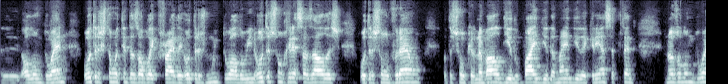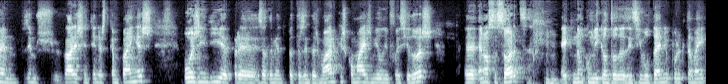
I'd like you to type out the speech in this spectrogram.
uh, ao longo do ano, outras que estão atentas ao Black Friday, outras muito do Halloween, outras são regresso às aulas, outras são o verão, outras são o Carnaval, Dia do Pai, Dia da Mãe, Dia da Criança. Portanto, nós ao longo do ano fazemos várias centenas de campanhas, hoje em dia para, exatamente para 300 marcas, com mais de mil influenciadores. A nossa sorte é que não comunicam todas em simultâneo, porque também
